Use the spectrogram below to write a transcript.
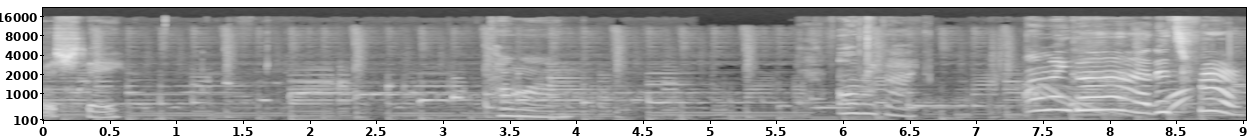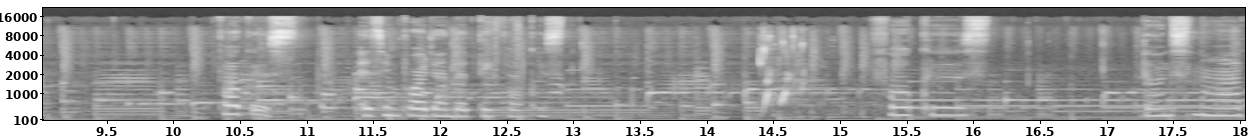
fish today. Come on. Oh my god. Oh my god, it's fair. Focus. It's important that we focus. Focus. Don't snap.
